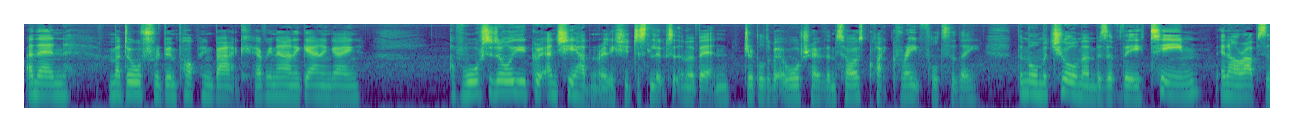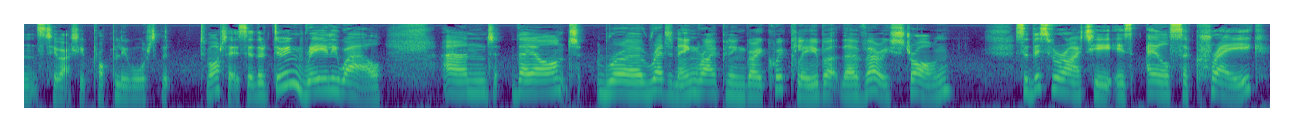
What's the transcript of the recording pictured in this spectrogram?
And then my daughter had been popping back every now and again and going, I've watered all your, and she hadn't really. She just looked at them a bit and dribbled a bit of water over them. So I was quite grateful to the the more mature members of the team in our absence to actually properly water the tomatoes. So they're doing really well, and they aren't reddening, ripening very quickly, but they're very strong. So this variety is Ailsa Craig,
